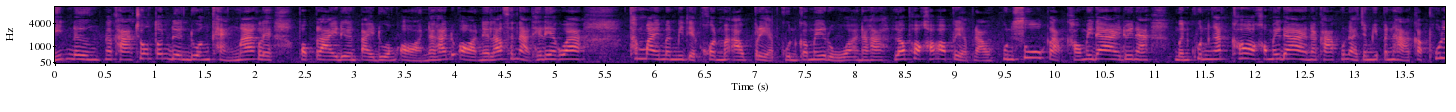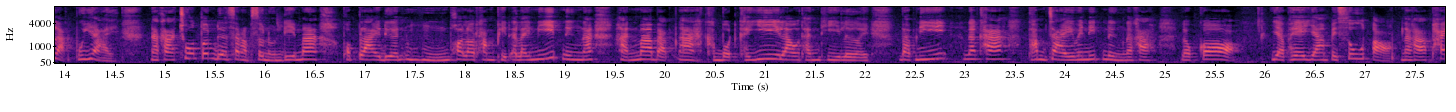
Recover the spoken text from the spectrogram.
นิดนึงนะคะ ช่วงต้นเดือนดวงแข็งมากเลย พอปลายเดือนไปดวงอ่อนนะคะ อ่อนในลักษณะที่เรียกว่าทำไมมันมีแต่คนมาเอาเปรียบคุณก็ไม่รู้อะนะคะ แล้วพอเขาเอาเปรียบเรา คุณสู้กลับเขาไม่ได้ด้วยนะ เหมือนคุณงัดข้อเขาไม่ได้นะคะ คุณอาจจะมีปัญหากับผู้หลักผู้ใหญ่นะคะ ช่วงต้นเดือนสนับสนุนดีมาก พอปลายเดือนอืพอเราทำผิดอะไรนิดนึงนะ หันมาแบบอะขบฏขยี้เราทันทีเลย แบบนี้นะคะทำใจไว้นิดนึงนะคะ แล้วก็ อย่าพยายามไปสู้ตอบนะคะไพ่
